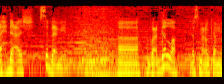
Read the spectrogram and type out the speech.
أحد عشر سبعمية. آه أبو عبد الله نسمع ونكمل.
